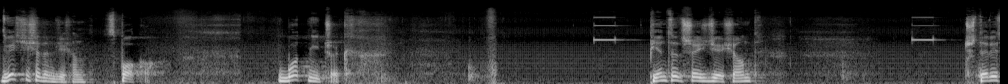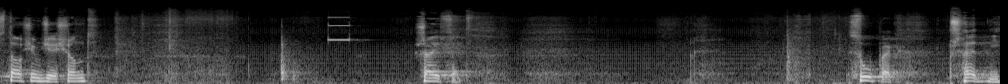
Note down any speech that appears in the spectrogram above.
270. Spoko. Błotniczek. 560. 480. 600. Słupek przedni.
